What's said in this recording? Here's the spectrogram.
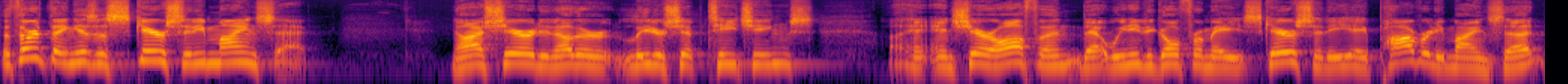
The third thing is a scarcity mindset. Now, I've shared in other leadership teachings uh, and share often that we need to go from a scarcity, a poverty mindset,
